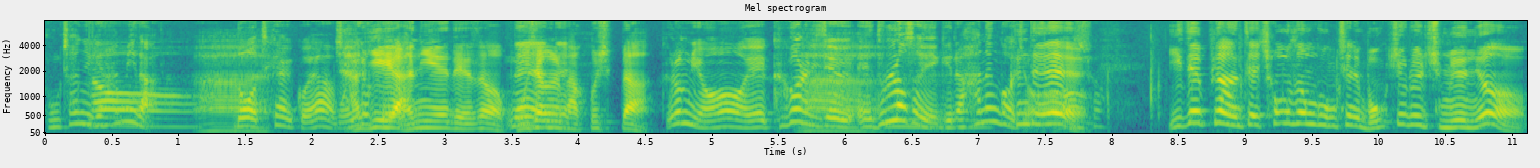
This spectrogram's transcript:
공천 얘기를 합니다. 어. 아, 너 어떻게 할 거야? 뭐 자기의 이렇게. 안위에 대해서 네, 보장을 네. 받고 싶다. 그럼요. 예, 그걸 아. 이제 애둘러서 얘기를 하는 거죠. 근데 그렇죠. 이 대표한테 총선 공천에 목줄을 주면요.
